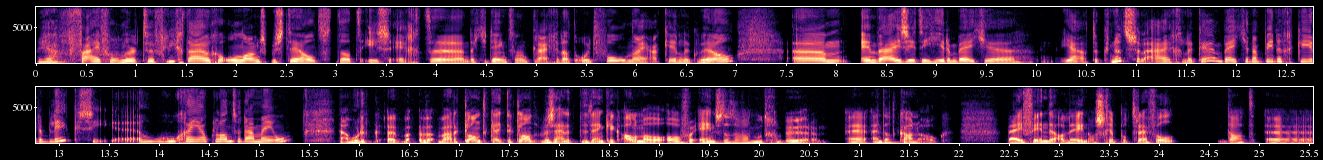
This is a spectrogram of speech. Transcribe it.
ja, 500 vliegtuigen onlangs besteld. Dat is echt eh, dat je denkt van krijg je dat ooit vol? Nou ja, kennelijk wel. Ehm, en wij zitten hier een beetje ja, te knutselen eigenlijk. Hè? Een beetje naar binnen gekeerde blik. Zie, eh, hoe, hoe gaan jouw klanten daarmee om? Nou, hoe de, eh, wa- waar de klant, kijk, de klant, we zijn het denk ik allemaal wel over eens dat er wat moet gebeuren. Eh, en dat kan ook. Wij vinden alleen als Schiphol Travel dat uh,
